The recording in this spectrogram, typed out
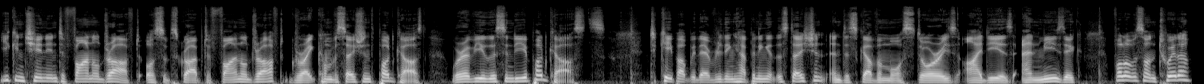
you can tune into Final Draft or subscribe to Final Draft Great Conversations podcast wherever you listen to your podcasts. To keep up with everything happening at the station and discover more stories, ideas, and music, follow us on Twitter,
